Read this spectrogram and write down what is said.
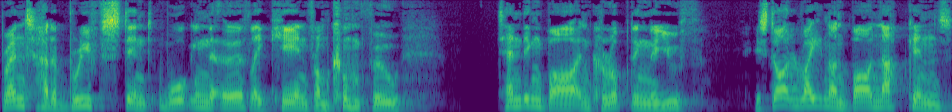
Brent had a brief stint walking the earth like Caine from Kung Fu, tending bar and corrupting the youth. He started writing on bar napkins.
